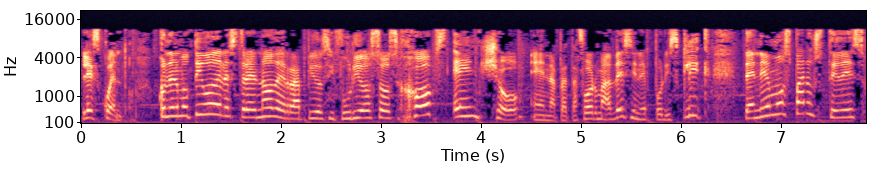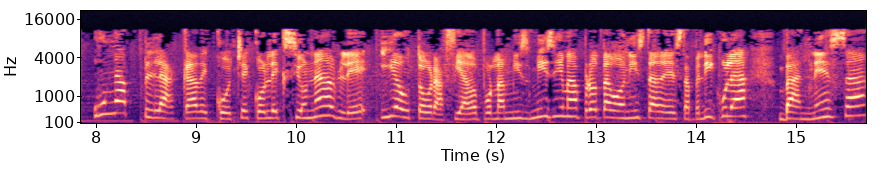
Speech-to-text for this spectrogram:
Les cuento, con el motivo del estreno de Rápidos y Furiosos, Hobbs and Show en la plataforma de Cinepolis Click, tenemos para ustedes una placa de coche coleccionable y autografiado por la mismísima protagonista de esta película, Vanessa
